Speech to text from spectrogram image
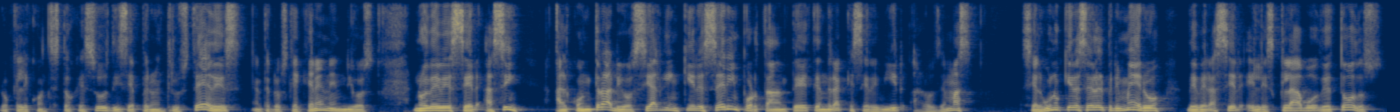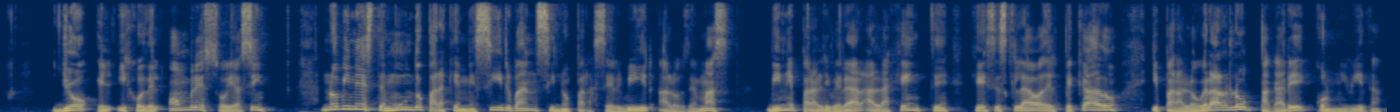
lo que le contestó Jesús, dice, pero entre ustedes, entre los que creen en Dios, no debe ser así. Al contrario, si alguien quiere ser importante, tendrá que servir a los demás. Si alguno quiere ser el primero, deberá ser el esclavo de todos. Yo, el Hijo del Hombre, soy así. No vine a este mundo para que me sirvan, sino para servir a los demás. Vine para liberar a la gente que es esclava del pecado y para lograrlo pagaré con mi vida.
